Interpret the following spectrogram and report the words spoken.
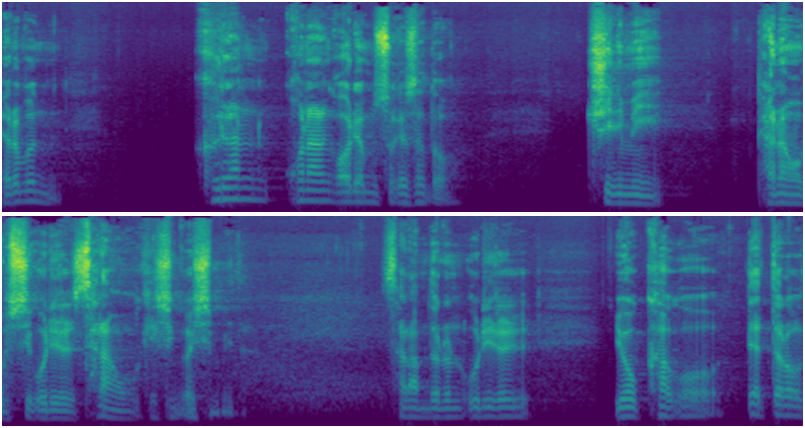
여러분, 그러한 고난과 어려움 속에서도 주님이 변함없이 우리를 사랑하고 계신 것입니다. 사람들은 우리를 욕하고 때때로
